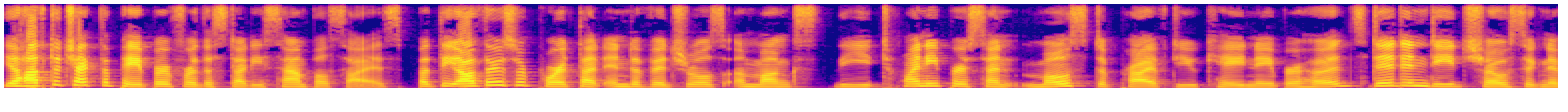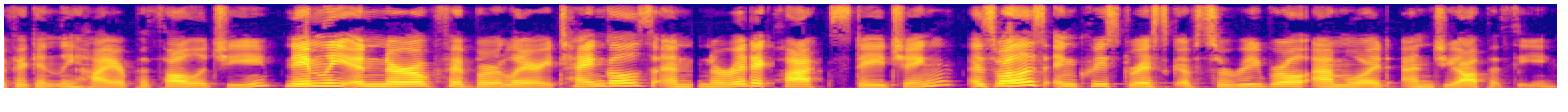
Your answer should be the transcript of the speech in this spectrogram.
You'll have to check the paper for the study sample size, but the authors report that individuals amongst the 20% most deprived UK neighborhoods did indeed show significantly higher pathology, namely in neurofibrillary tangles and neuritic plaque staging, as well as increased risk of cerebral amyloid angiopathy.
